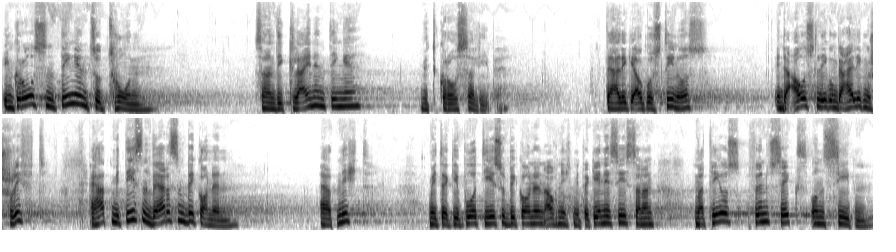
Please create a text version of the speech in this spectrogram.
in großen Dingen zu tun, sondern die kleinen Dinge mit großer Liebe. Der heilige Augustinus in der Auslegung der Heiligen Schrift, er hat mit diesen Versen begonnen. Er hat nicht mit der Geburt Jesu begonnen, auch nicht mit der Genesis, sondern Matthäus 5, 6 und 7.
